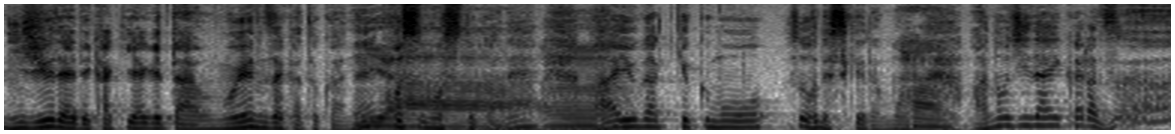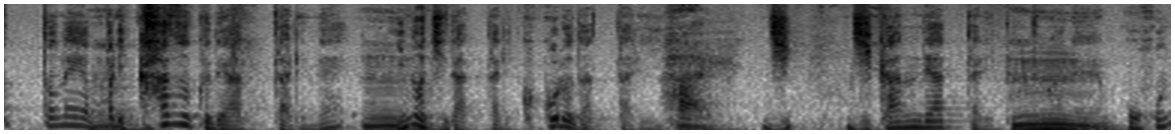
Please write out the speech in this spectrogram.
20代で書き上げた「無縁坂」とかいね「やー。コスモス」とかねうん。ああいう楽曲もそうですけども、はい。あの時代からずっとねやっぱり家族であったりね、うん。命だったり心だったり、はい。じ時間であったりとかね、うん。もう本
